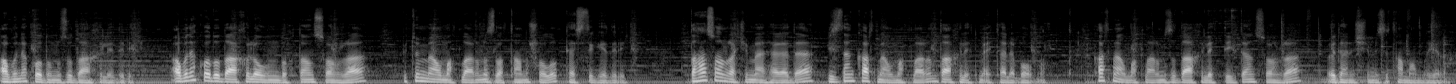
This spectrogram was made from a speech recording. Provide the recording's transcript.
abunə kodumuzu daxil edirik. Abunə kodu daxil olunduqdan sonra bütün məlumatlarımızla tanış olub təsdiq edirik. Daha sonrakı mərhələdə bizdən kart məlumatlarını daxil etmək tələb olunur. Kart məlumatlarımızı daxil etdikdən sonra ödənişimizi tamamlayırıq.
